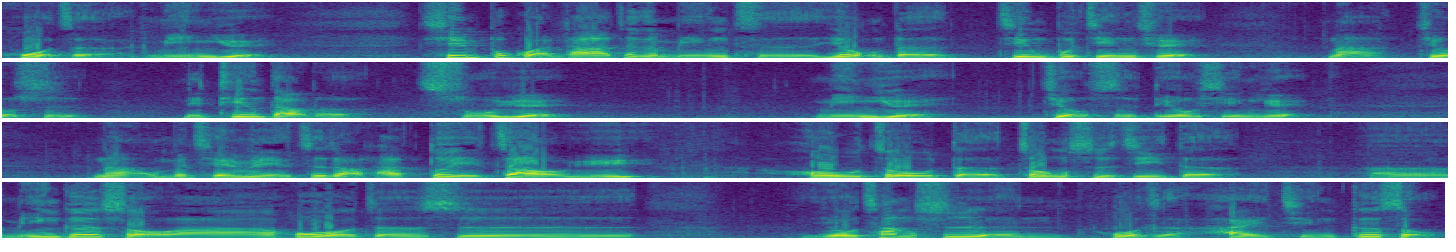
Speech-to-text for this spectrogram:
或者民乐。先不管它这个名词用的精不精确，那就是你听到的俗乐、民乐就是流行乐。那我们前面也知道，它对照于欧洲的中世纪的呃民歌手啊，或者是游唱诗人或者爱情歌手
